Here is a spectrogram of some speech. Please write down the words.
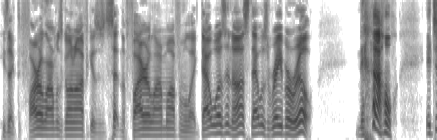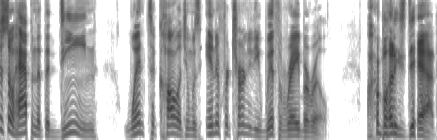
he's like, the fire alarm was going off because it's setting the fire alarm off, and we're like, that wasn't us, that was Ray Burrill. Now, it just so happened that the dean went to college and was in a fraternity with Ray Burrill, our buddy's dad.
